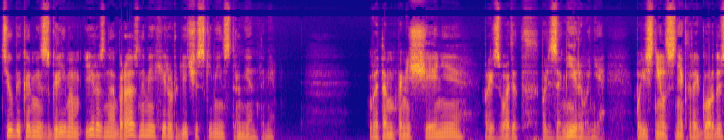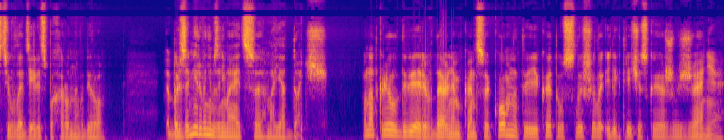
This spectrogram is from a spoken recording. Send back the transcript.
тюбиками с гримом и разнообразными хирургическими инструментами. В этом помещении производят бальзамирование, пояснил с некоторой гордостью владелец похоронного бюро. Бальзамированием занимается моя дочь. Он открыл дверь в дальнем конце комнаты, и Кэт услышала электрическое жужжание.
